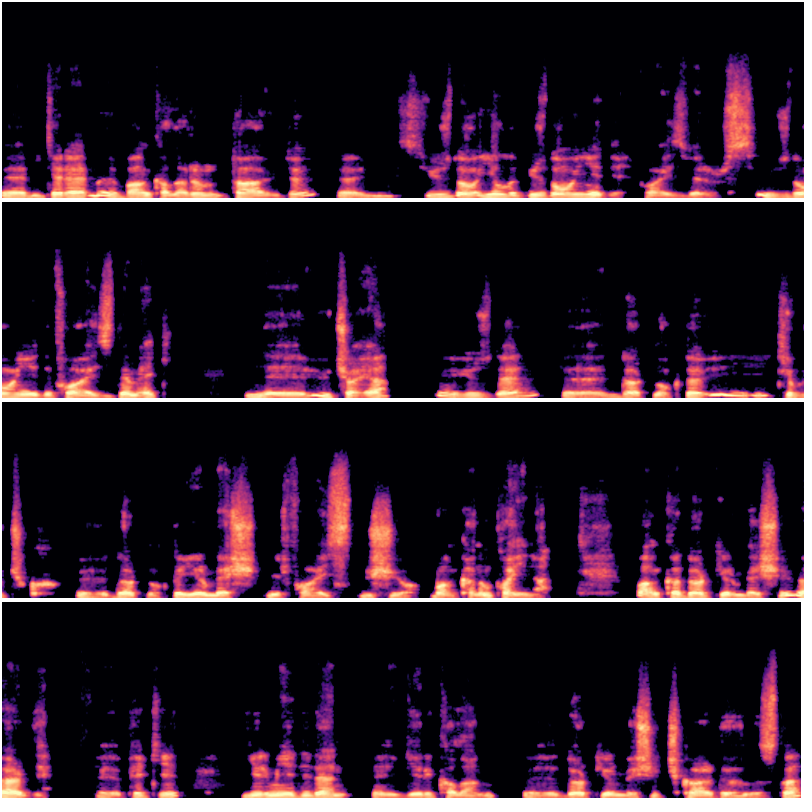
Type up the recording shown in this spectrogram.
E, bir kere bankaların taahhüdü e, yüzde yıllık yüzde 17 faiz veririz. Yüzde 17 faiz demek e, 3 aya yüzde 4.2,5 4.25 bir faiz düşüyor bankanın payına. Banka 4.25'i verdi. E, peki 27'den e, geri kalan e, 4.25'i çıkardığınızda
